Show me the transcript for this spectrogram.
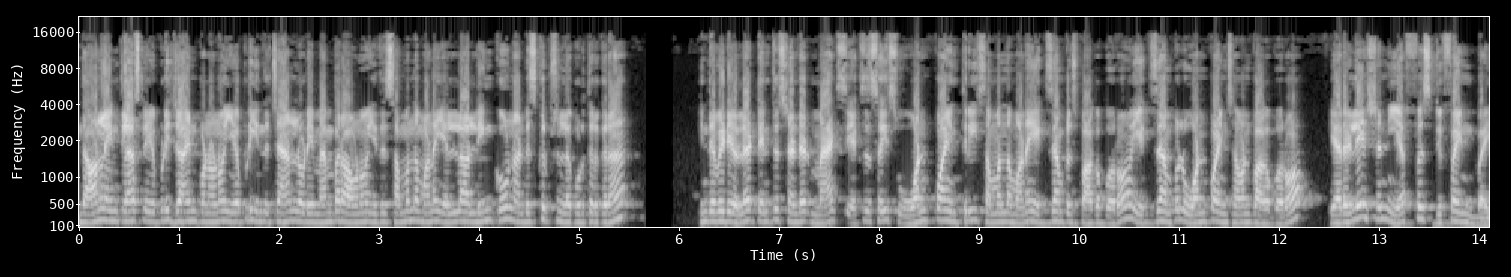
இந்த ஆன்லைன் கிளாஸ்ல எப்படி ஜாயின் பண்ணணும் எப்படி இந்த சேனலுடைய மெம்பர் ஆகணும் இது சம்பந்தமான எல்லா லிங்க்கும் நான் டிஸ்கிரிப்ஷன்ல கொடுத்துருக்கேன் இந்த வீடியோல tenth standard maths exercise one point three சம்பந்தமான எக்ஸாம்பிள்ஸ் பார்க்க போறோம். எக்ஸாம்பிள் ஒன் பாயிண்ட் செவன் பார்க்க போறோம். A relation F is defined by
